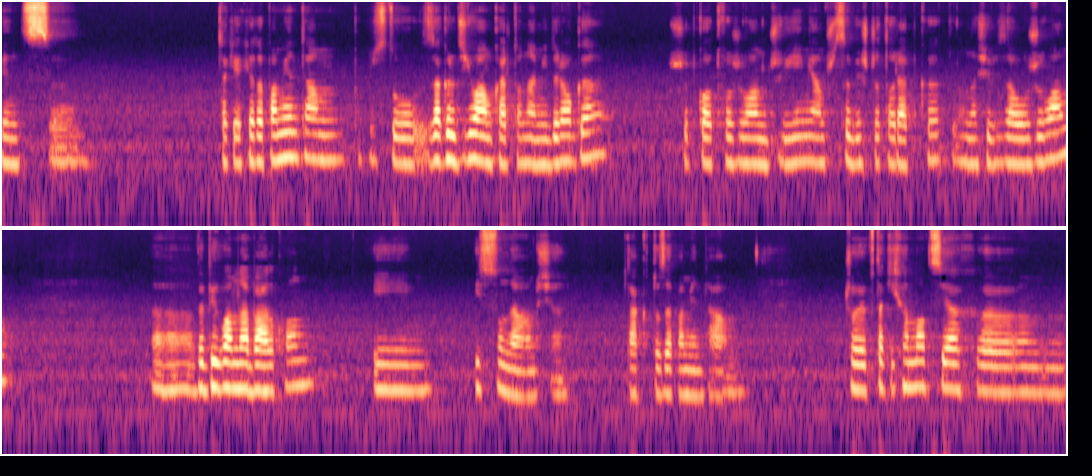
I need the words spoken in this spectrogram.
Więc tak jak ja to pamiętam, po prostu zagrodziłam kartonami drogę, szybko otworzyłam drzwi, miałam przy sobie jeszcze torebkę, którą na siebie założyłam. Wybiegłam na balkon i, i zsunęłam się. Tak to zapamiętałam. Człowiek w takich emocjach em,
